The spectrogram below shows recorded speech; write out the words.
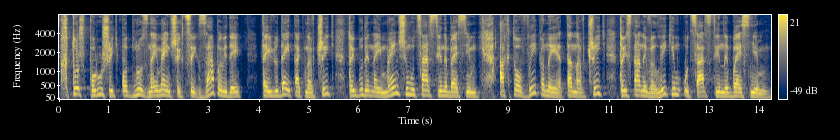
хто ж порушить одну з найменших цих заповідей, та й людей так навчить, той буде найменшим у царстві небеснім. А хто виконає та навчить, той стане великим у царстві небеснім.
